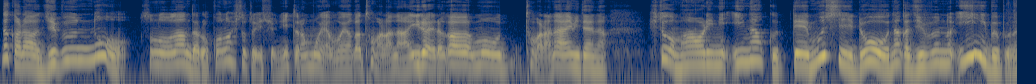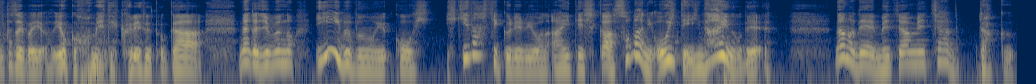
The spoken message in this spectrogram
だから自分の、そのなんだろう、この人と一緒にいたらモヤモヤが止まらない、イライラがもう止まらないみたいな人が周りにいなくて、むしろ、なんか自分のいい部分、例えばよく褒めてくれるとか、なんか自分のいい部分をこう引き出してくれるような相手しかそばに置いていないので、なのでめちゃめちゃ楽。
